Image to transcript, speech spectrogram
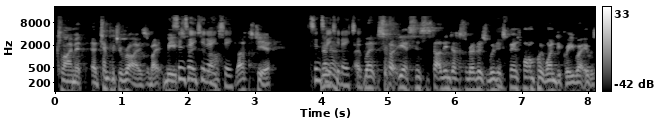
climate uh, temperature rise, right? We Since 1880. Last, last year. Since No, no. 1880. Uh, well, so, yeah, since the start of the Industrial Revolution, we've experienced 1.1 degree, where it was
